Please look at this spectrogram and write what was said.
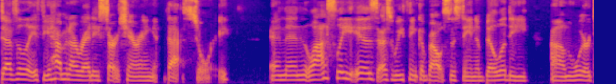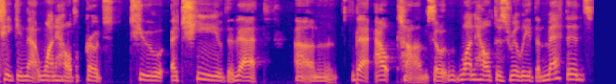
definitely, if you haven't already, start sharing that story. And then lastly is as we think about sustainability, um, we're taking that one health approach to achieve that um, that outcome. So one health is really the methods,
